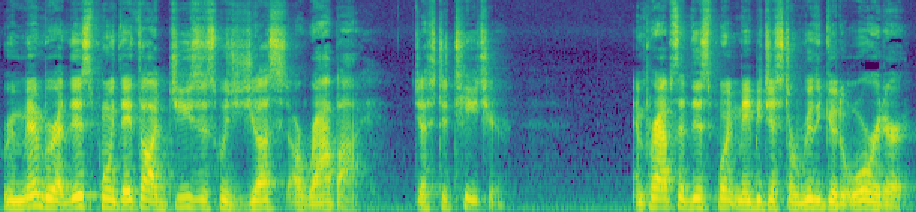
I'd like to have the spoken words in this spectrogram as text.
remember at this point they thought Jesus was just a rabbi, just a teacher and perhaps at this point, maybe just a really good orator.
